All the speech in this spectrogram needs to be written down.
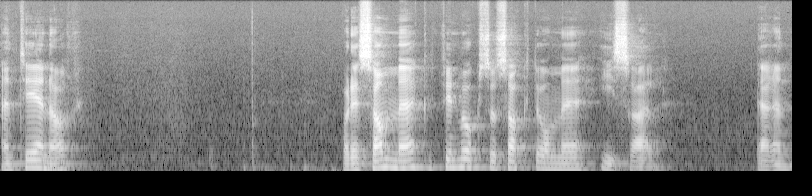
En tjener og Det samme finner vi også sagt om eh, Israel. Det er en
